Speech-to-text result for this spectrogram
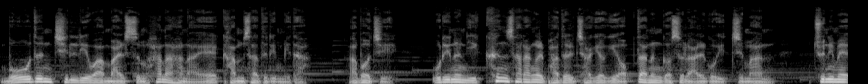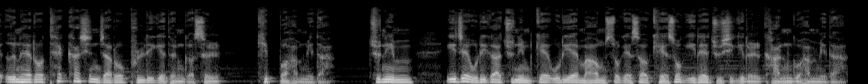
모든 진리와 말씀 하나하나에 감사드립니다. 아버지, 우리는 이 큰 사랑을 받을 자격이 없다는 것을 알고 있지만 주님의 은혜로 택하신 자로 불리게 된 것을 기뻐합니다. 주님, 이제 우리가 주님께 우리의 마음속에서 계속 일해 주시기를 간구합니다.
